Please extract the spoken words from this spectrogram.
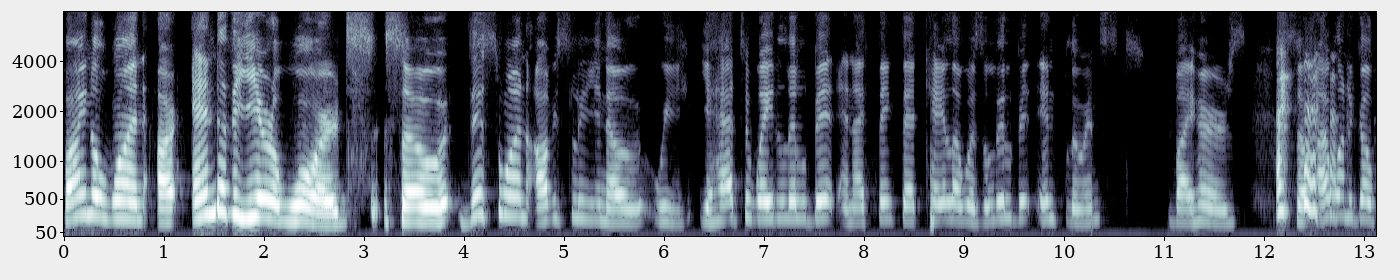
Final one, our end of the year awards. So this one, obviously, you know, we you had to wait a little bit, and I think that Kayla was a little bit influenced by hers. So I want to go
